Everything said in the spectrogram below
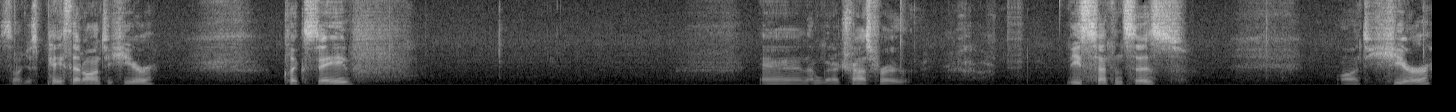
So I'll just paste that onto here, click Save, and I'm going to transfer these sentences onto here.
